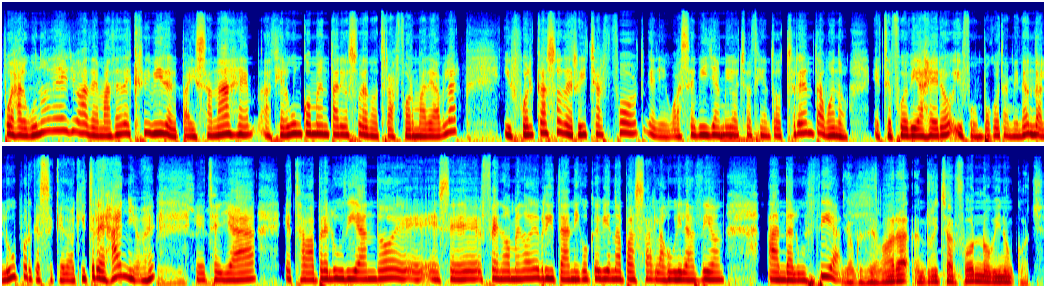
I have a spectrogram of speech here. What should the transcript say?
Pues alguno de ellos, además de describir el paisanaje, hacía algún comentario sobre nuestra forma de hablar. Y fue el caso de Richard Ford, que llegó a Sevilla en 1830. Bueno, este fue viajero y fue un poco también andaluz, porque se quedó aquí tres años. ¿eh? Este ya estaba preludiando eh, ese fenómeno de británico que viene a pasar la jubilación a Andalucía. Y aunque se llamara Richard Ford, no vino un coche.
